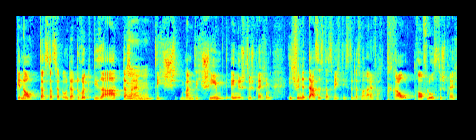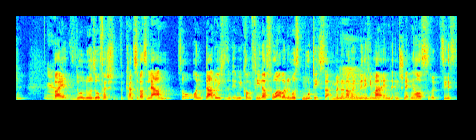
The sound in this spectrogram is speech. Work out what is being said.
genau, dass das halt unterdrückt, diese Art, dass einem sich, man sich schämt, Englisch zu sprechen. Ich finde, das ist das Wichtigste, dass man einfach traut, drauf loszusprechen. Ja. Weil nur, nur so kannst du was lernen, so, und dadurch sind irgendwie kommen Fehler vor, aber du musst mutig sein. Wenn du noch irgendwie dich immer in, ins Schneckenhaus zurückziehst,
